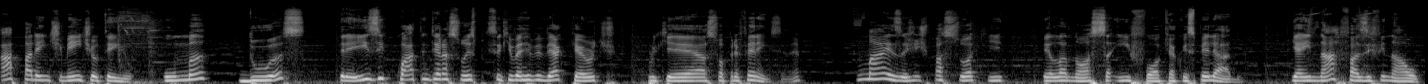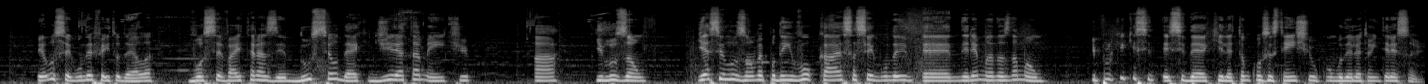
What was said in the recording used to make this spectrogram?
aparentemente eu tenho uma, duas, três e quatro interações, porque isso aqui vai reviver a Carrot, porque é a sua preferência, né? Mas a gente passou aqui pela nossa enfoque Aqua Espelhado. E aí na fase final, pelo segundo efeito dela, você vai trazer do seu deck diretamente a ilusão. E essa ilusão vai poder invocar essa segunda é, Neremanas na mão. E por que, que esse, esse deck ele é tão consistente e o combo dele é tão interessante?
